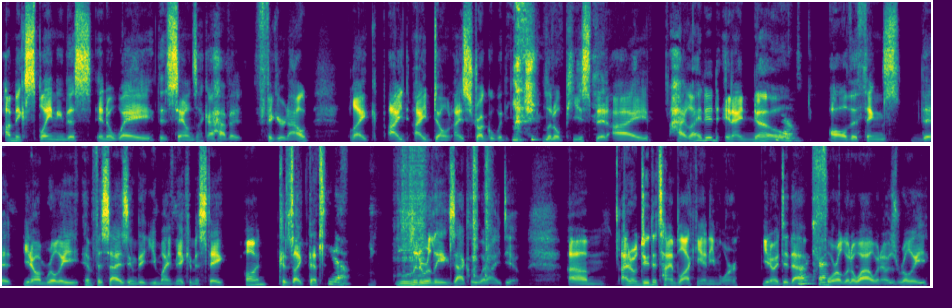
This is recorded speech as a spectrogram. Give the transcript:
I'm explaining this in a way that sounds like I have it figured out. Like I I don't. I struggle with each little piece that I highlighted and I know yeah. all the things that, you know, I'm really emphasizing that you might make a mistake on cuz like that's yeah. literally exactly what I do. Um I don't do the time blocking anymore. You know, I did that okay. for a little while when I was really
